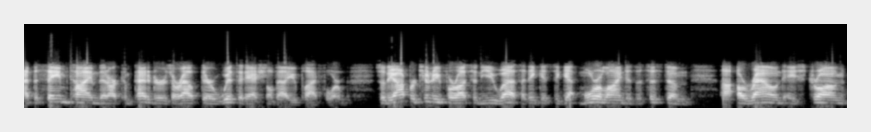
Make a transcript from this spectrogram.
at the same time that our competitors are out there with a national value platform. So the opportunity for us in the U.S., I think, is to get more aligned as a system uh, around a strong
